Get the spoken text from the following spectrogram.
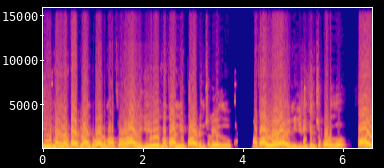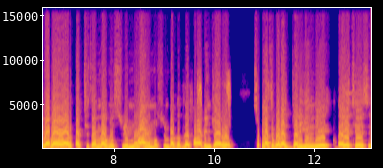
ఈ మైనంపాటి లాంటి వాళ్ళు మాత్రం ఆయన ఏ మతాన్ని పాటించలేదు. మతాల్లో ఆయన ఇరికించకూడదు. సాయిబాబా వారు ఖచ్చితంగా ముస్లిం ఆయన ముస్లిం పద్ధతులే పాటించారు. సున్నతి కూడా జరిగింది. దయచేసి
